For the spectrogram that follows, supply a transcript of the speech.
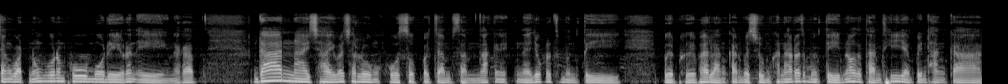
จังหวัดหนองบัวลำพูโมเดลนั่นเองนะครับด้านนายชัยวัชรงโฆษกประจำสำนักนายกรัฐมนตรี เปิดเผยภายหลังการประชุมคณะรัฐมนตรีนอกสถานที่อย่างเป็นทางการ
